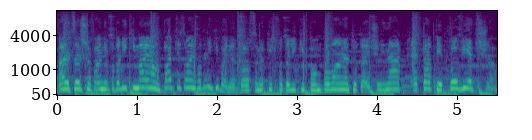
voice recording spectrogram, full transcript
Ale co jeszcze fajne foteliki mają? Patrzcie co mają foteliki fajne, to są jakieś foteliki pompowane tutaj, czyli na etapie powietrza.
